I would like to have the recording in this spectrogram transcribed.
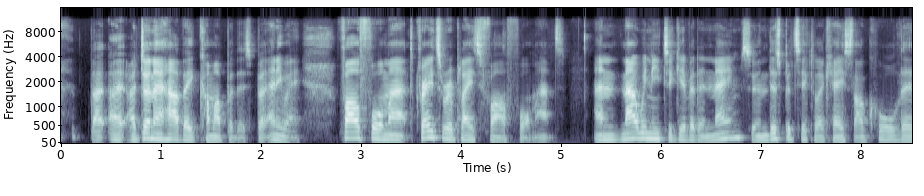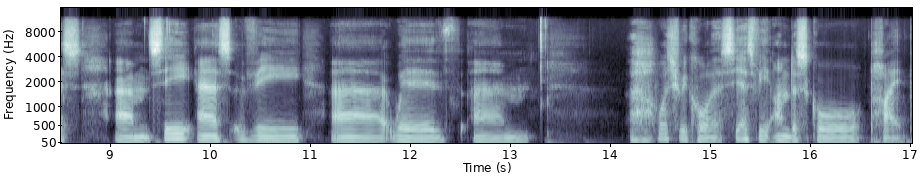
I, I, don't know how they come up with this, but anyway, file format, create or replace file format. And now we need to give it a name. So in this particular case, I'll call this um, CSV uh, with, um, oh, what should we call this? CSV underscore pipe.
